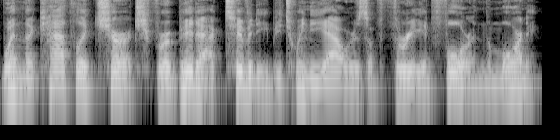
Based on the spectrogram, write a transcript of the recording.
when the Catholic Church forbid activity between the hours of 3 and 4 in the morning,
